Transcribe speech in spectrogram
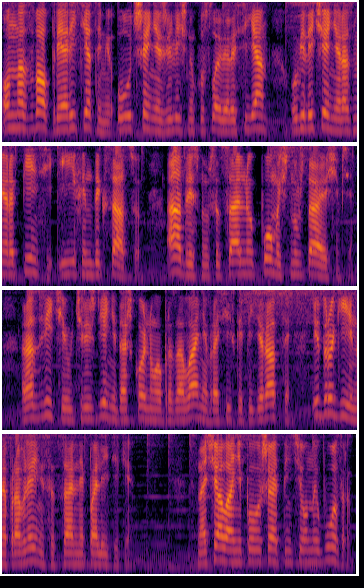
Он назвал приоритетами улучшение жилищных условий россиян, увеличение размера пенсий и их индексацию, адресную социальную помощь нуждающимся, развитие учреждений дошкольного образования в Российской Федерации и другие направления социальной политики. Сначала они повышают пенсионный возраст,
